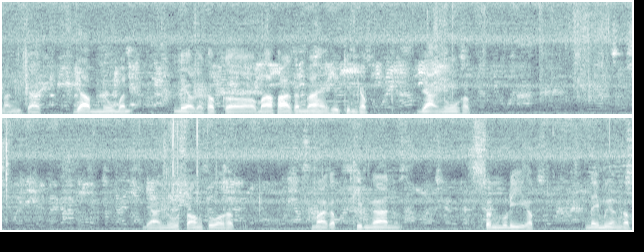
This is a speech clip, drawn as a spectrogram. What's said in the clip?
หลังจากย่ำหนูมันแล้วนะครับ ก็มาพากันมาให้เฮ็ดกินครับ อย่างหนูครับ อย่างหนูสองตัวครับ มากับทีมงานชนบุรีครับ ในเมืองครับ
